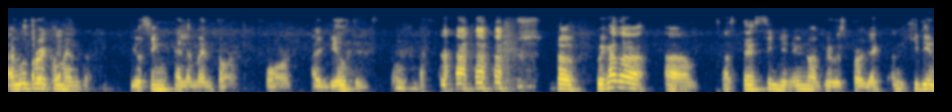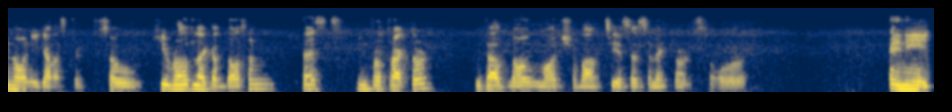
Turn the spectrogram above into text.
I would recommend using Elementor for I built it. So, so we had a um, a test engineer in my previous project, and he didn't know any JavaScript. So he wrote like a dozen tests in Protractor without knowing much about CSS selectors or any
